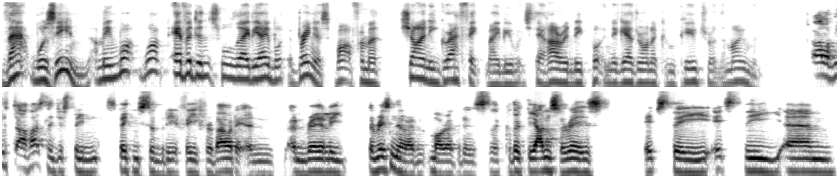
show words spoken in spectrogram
that was in. I mean, what what evidence will they be able to bring us apart from a shiny graphic, maybe, which they're hurriedly putting together on a computer at the moment? Well, I've, I've actually just been speaking to somebody at FIFA about it, and and really there is no more evidence. The, the answer is it's the it's the um,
